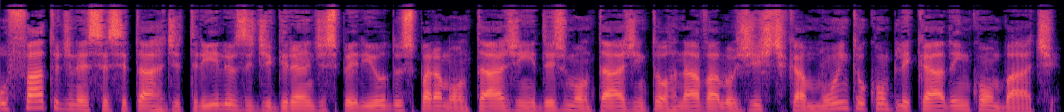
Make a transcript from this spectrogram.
o fato de necessitar de trilhos e de grandes períodos para montagem e desmontagem tornava a logística muito complicada em combate.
